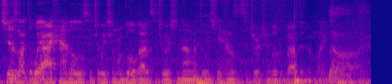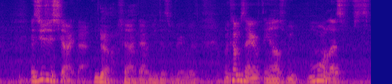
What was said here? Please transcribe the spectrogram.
she doesn't like the way I handle a situation or go about a situation. I don't like the way she handles the situation and goes about it. I'm like, Oh, it's usually shit like that. Yeah. Shit like that we disagree with. When it comes to everything else, we more or less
